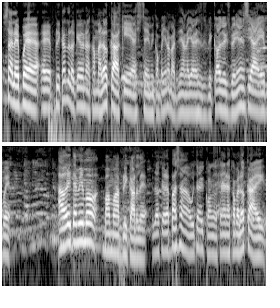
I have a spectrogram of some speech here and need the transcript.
Sale, pues, eh, explicando lo que es una cama loca, aquí este, mi compañera Martina ya les explicó su experiencia y pues ahorita mismo vamos a aplicarle. Lo que le pasa a ustedes cuando están en la cama loca es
